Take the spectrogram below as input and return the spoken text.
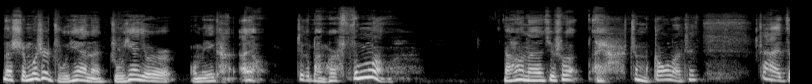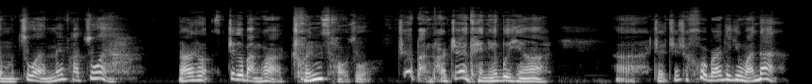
那什么是主线呢？主线就是我们一看，哎呦，这个板块疯了，然后呢就说，哎呀，这么高了，这这还怎么做呀？没法做呀。然后说这个板块纯炒作，这板块这肯定不行啊，啊，这这是后边这就完蛋。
